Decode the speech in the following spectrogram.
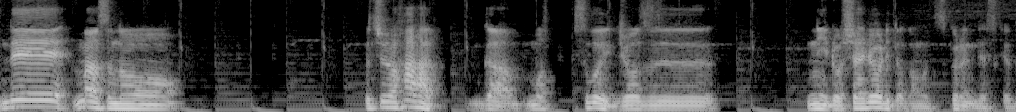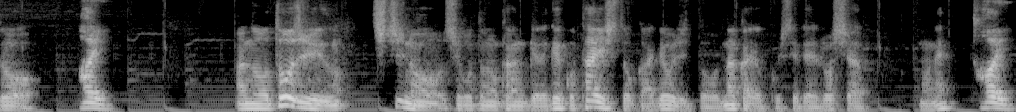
で、まあその、うちの母がもうすごい上手にロシア料理とかも作るんですけど、はい。あの、当時、父の仕事の関係で結構大使とか領事と仲良くしてて、ロシアのね。はい。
